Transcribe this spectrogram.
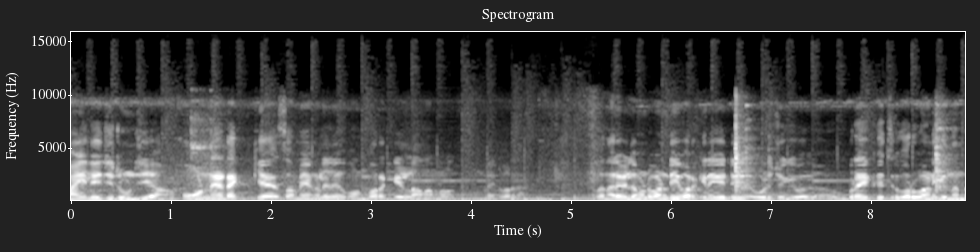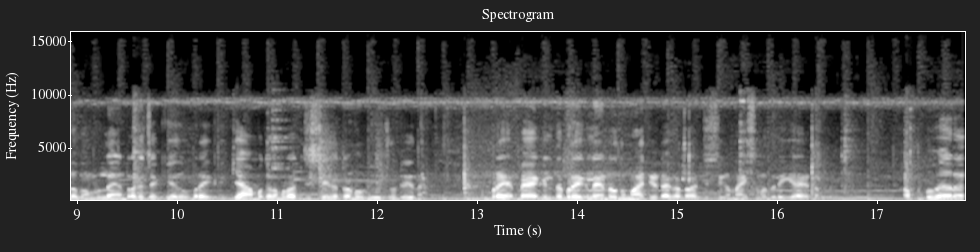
മൈലേജ് ട്യൂൺ ചെയ്യുക ഹോൺ ഇടയ്ക്ക സമയങ്ങളിൽ ഹോൺ വർക്ക് എന്നാണ് കംപ്ലൈന്റ് പറഞ്ഞത്. അപ്പോൾ നിലവിൽ നമ്മുടെ വണ്ടി വർക്കിന് കയറ്റി ഓടിച്ചു ബ്രേക്ക് ഇച്ചിരി കുറവ് കാണിക്കുന്നുണ്ട് അപ്പോൾ നമ്മൾ ലൈൻഡറൊക്കെ ചെക്ക് ചെയ്തു. ബ്രേക്ക് ക്യാമൊക്കെ നമ്മൾ അഡ്ജസ്റ്റ് ചെയ്തിട്ടാണ് ഉപയോഗിച്ചുകൊണ്ടിരുന്നത് ബ്രേ ബാക്കിലത്തെ ബ്രേക്ക് ലൈൻഡർ ഒന്ന് മാറ്റിയിട്ടേക്കാം കേട്ടോ. അഡ്ജസ്റ്റിങ് മാക്സിമത്തിലേക്ക് ആയിട്ടുണ്ട്. ഹബ്ബ് വേറെ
